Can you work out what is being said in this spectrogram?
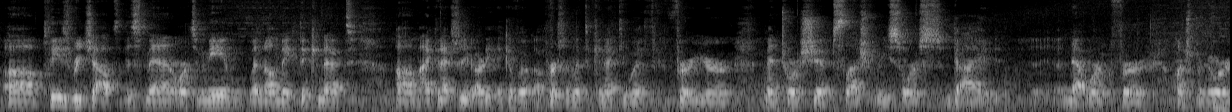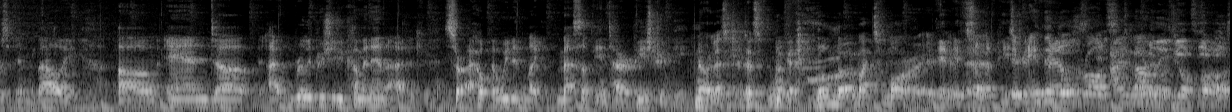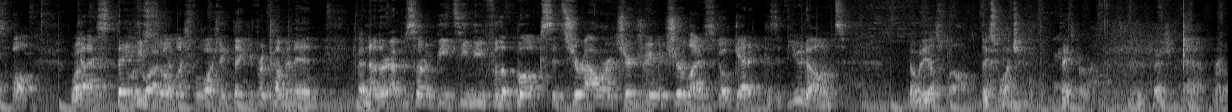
uh, please reach out to this man or to me, and, and I'll make the connect. Um, I can actually already think of a, a person I'd like to connect you with for your mentorship slash resource guide uh, network for entrepreneurs in the valley. Um, and uh, I really appreciate you coming in. I, sir, I hope that we didn't like mess up the entire Peace Treaty. No, let's let's we'll, Okay. we'll know by tomorrow if, If, if so, the Peace if anything fails, goes wrong. it's I know totally it was your fault. fault. Well, Guys, thank you so it. much for watching. Thank you for coming in. Another episode of BTV for the books. It's your hour, it's your dream, it's your life, so go get it, because if you don't, nobody else will. Thanks for watching. Thanks, brother. It's been a pleasure. Yeah, bro.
